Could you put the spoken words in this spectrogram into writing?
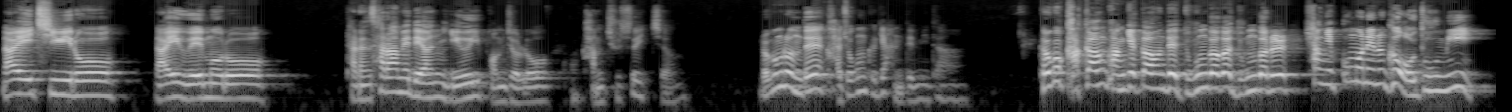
나의 지위로, 나의 외모로, 다른 사람에 대한 예의 범절로 감출 수 있죠. 여러분 그런데 가족은 그게 안 됩니다. 결국 가까운 관계 가운데 누군가가 누군가를 향해 뿜어내는 그 어두움이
